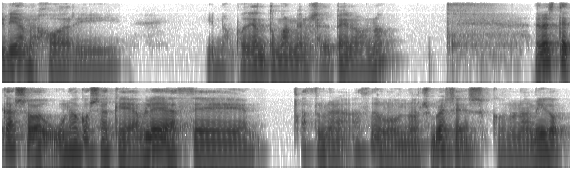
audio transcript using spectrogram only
iría mejor y, nos podrían tomar menos el pelo, ¿no? En este caso, una cosa que hablé hace, unos meses con un amigo,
